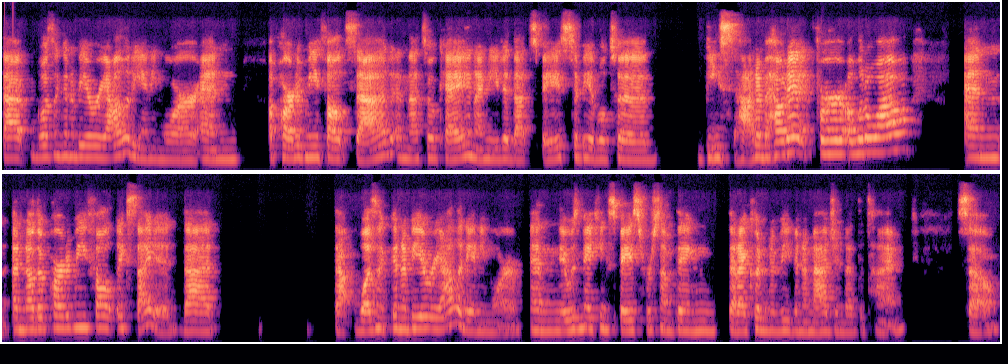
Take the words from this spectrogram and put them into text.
that wasn't going to be a reality anymore. And a part of me felt sad, and that's okay. And I needed that space to be able to be sad about it for a little while. And another part of me felt excited that that wasn't going to be a reality anymore. And it was making space for something that I couldn't have even imagined at the time. So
